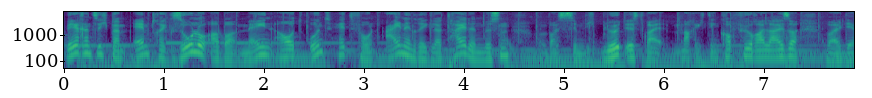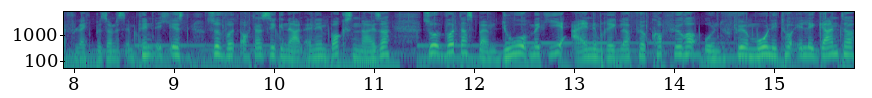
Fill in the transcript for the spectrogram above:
Während sich beim M-Track Solo aber Main-Out und Headphone einen Regler teilen müssen, was ziemlich blöd ist, weil mache ich den Kopfhörer leiser, weil der vielleicht besonders empfindlich ist, so wird auch das Signal in den Boxen leiser, so wird das beim Duo mit je einem Regler für Kopfhörer und für Monitor eleganter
